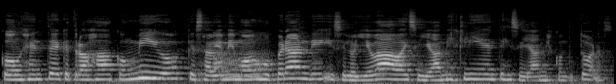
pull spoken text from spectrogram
con gente que trabajaba conmigo, que sabía mi modus operandi y se lo llevaba y se llevaba a mis clientes y se llevaba a mis conductoras.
